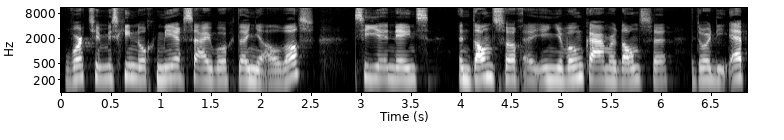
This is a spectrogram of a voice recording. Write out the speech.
word je misschien nog meer cyborg dan je al was. Zie je ineens een danser in je woonkamer dansen door die app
